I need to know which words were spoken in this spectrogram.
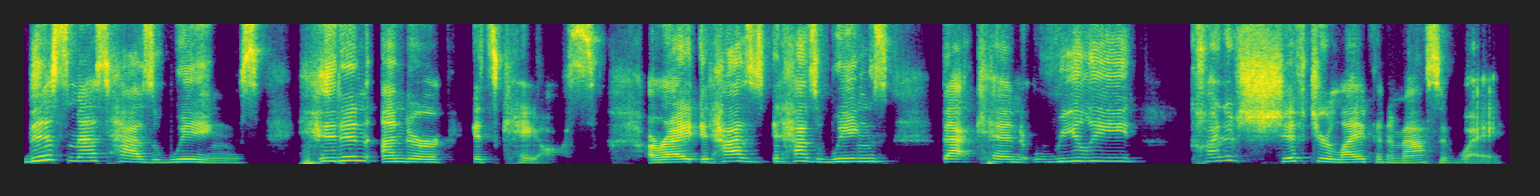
this mess has wings hidden under its chaos all right? It has it has wings that can really kind of shift your life in a massive way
